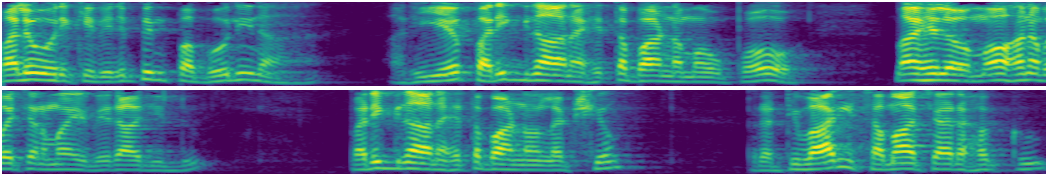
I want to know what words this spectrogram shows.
పలువురికి వినిపింపబూనిన అది ఏ పరిజ్ఞాన హితబాండమవు పో మహిళ మోహనవచనమై విరాజిల్లు. పరిజ్ఞాన హితబాండం లక్ష్యం ప్రతివారీ సమాచార హక్కు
